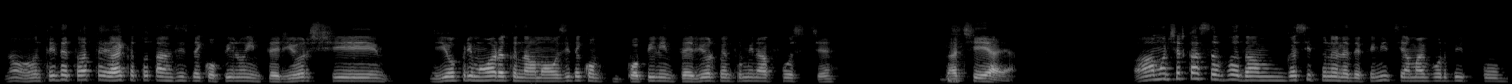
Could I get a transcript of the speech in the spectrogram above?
Nu, întâi de toate, hai că tot am zis de copilul interior și eu prima oară când am auzit de copil interior, pentru mine a fost ce? Dar ce e aia? Am încercat să văd, am găsit unele definiții, am mai vorbit cu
